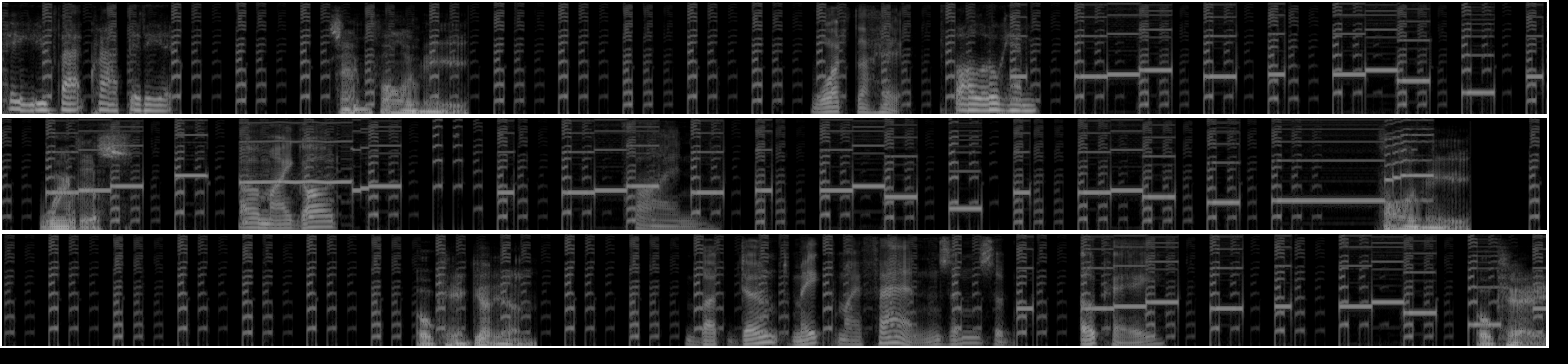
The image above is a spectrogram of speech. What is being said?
Hey you fat crap idiot. Sam, follow me. What the heck? Follow him. Wear this. Oh my god. Fine. Follow me. Okay, get in. But don't make my fans and unsub. Okay. Okay.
